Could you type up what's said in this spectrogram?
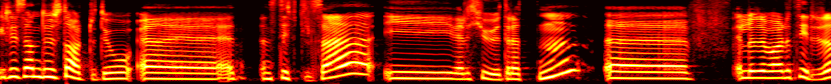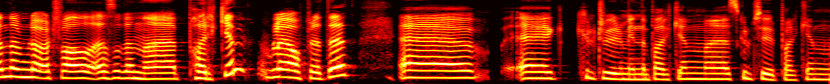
Christian, du startet jo eh, en stiftelse i vel 2013 eh, eller var det tidligere, den ble i hvert fall, altså denne parken ble opprettet. Eh, eh, Kulturminneparken, eh, Skulpturparken,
